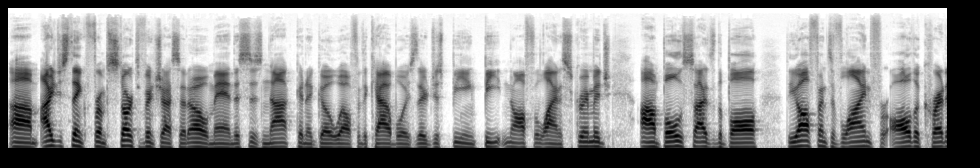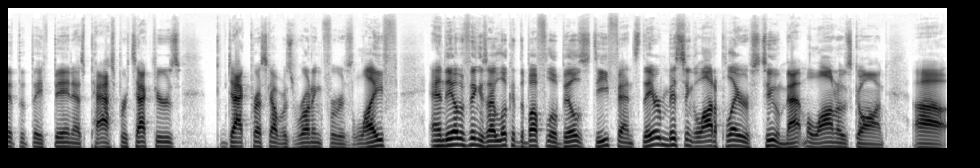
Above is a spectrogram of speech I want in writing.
Um, I just think from start to finish, I said, oh man, this is not going to go well for the Cowboys. They're just being beaten off the line of scrimmage on both sides of the ball. The offensive line, for all the credit that they've been as pass protectors, Dak Prescott was running for his life. And the other thing is, I look at the Buffalo Bills defense. They are missing a lot of players too. Matt Milano's gone. Uh,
